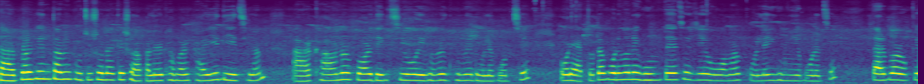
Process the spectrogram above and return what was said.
তারপর কিন্তু আমি পুচু সোনাকে সকালের খাবার খাইয়ে দিয়েছিলাম আর খাওয়ানোর পর দেখছি ও এইভাবে ঘুমে ঢলে পড়ছে। ওর এতটা পরিমাণে ঘুম পেয়েছে যে ও আমার কোলেই ঘুমিয়ে পড়েছে। তারপর ওকে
